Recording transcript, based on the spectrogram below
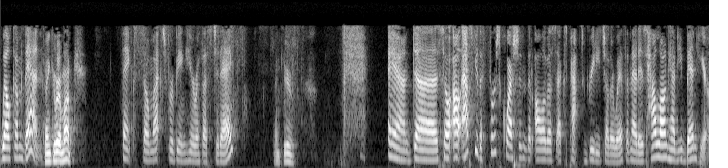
Welcome, Ben. Thank you very much. Thanks so much for being here with us today. Thank you. And uh, so I'll ask you the first question that all of us expats greet each other with, and that is, how long have you been here?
